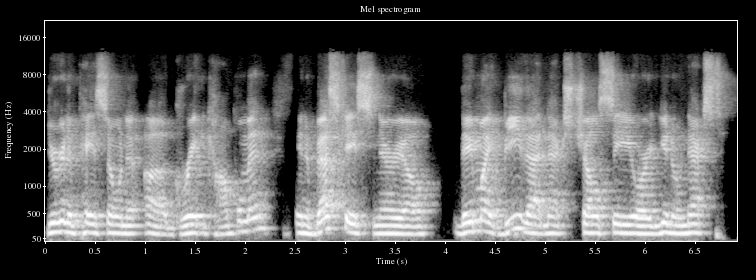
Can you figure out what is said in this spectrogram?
you're going to pay someone a, a great compliment in a best case scenario they might be that next chelsea or you know next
